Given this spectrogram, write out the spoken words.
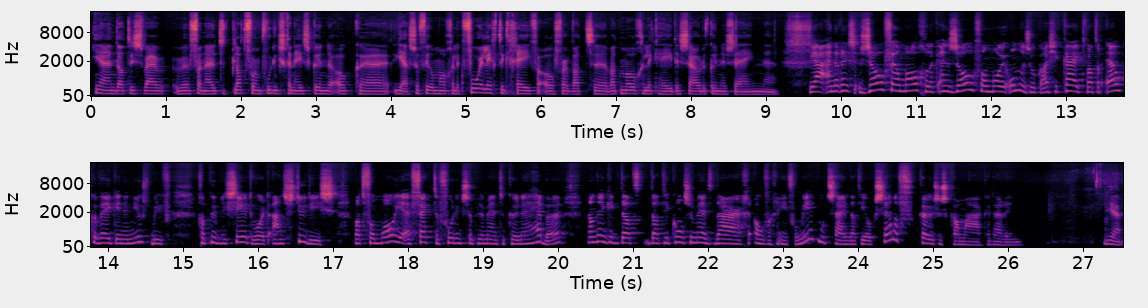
ja, en dat is waar we vanuit het platform Voedingsgeneeskunde ook uh, ja, zoveel mogelijk voorlichting geven over wat, uh, wat mogelijkheden zouden kunnen zijn. Uh. Ja, en er is zoveel mogelijk en zoveel mooi onderzoek. Als je kijkt wat er elke week in een nieuwsbrief gepubliceerd wordt aan studies, wat voor mooie effecten voedingssupplementen kunnen hebben, dan denk ik dat, dat die consument daarover geïnformeerd moet zijn, dat hij ook zelf keuzes kan maken daarin. Ja,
